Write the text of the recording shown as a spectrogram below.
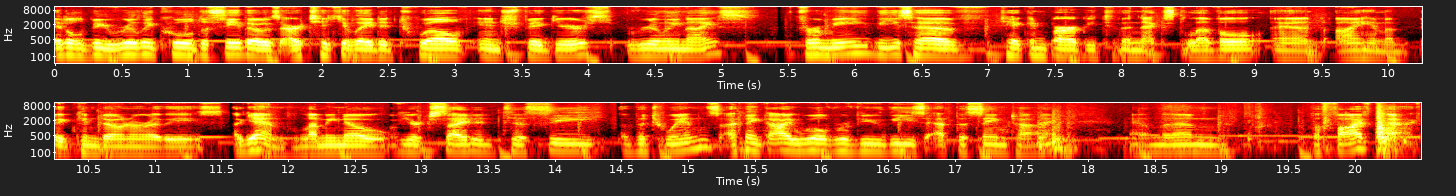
It'll be really cool to see those articulated 12 inch figures. Really nice for me, these have taken Barbie to the next level, and I am a big condoner of these. Again, let me know if you're excited to see the twins. I think I will review these at the same time. And then the five pack.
